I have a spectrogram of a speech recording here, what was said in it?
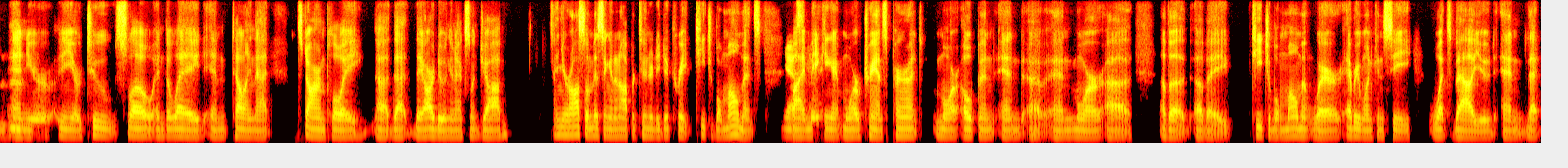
mm -hmm. and you're you're too slow and delayed in telling that star employee uh, that they are doing an excellent job and you're also missing an opportunity to create teachable moments yes. by making it more transparent more open and uh, and more uh, of a of a teachable moment where everyone can see what's valued and that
